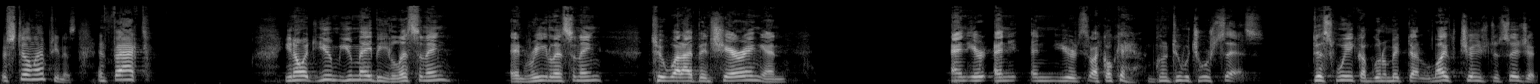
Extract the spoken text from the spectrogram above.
There's still emptiness. In fact, you know what? You, you may be listening and re-listening to what I've been sharing and and you're and and you're like, okay, I'm going to do what yours says. This week, I'm going to make that life change decision,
